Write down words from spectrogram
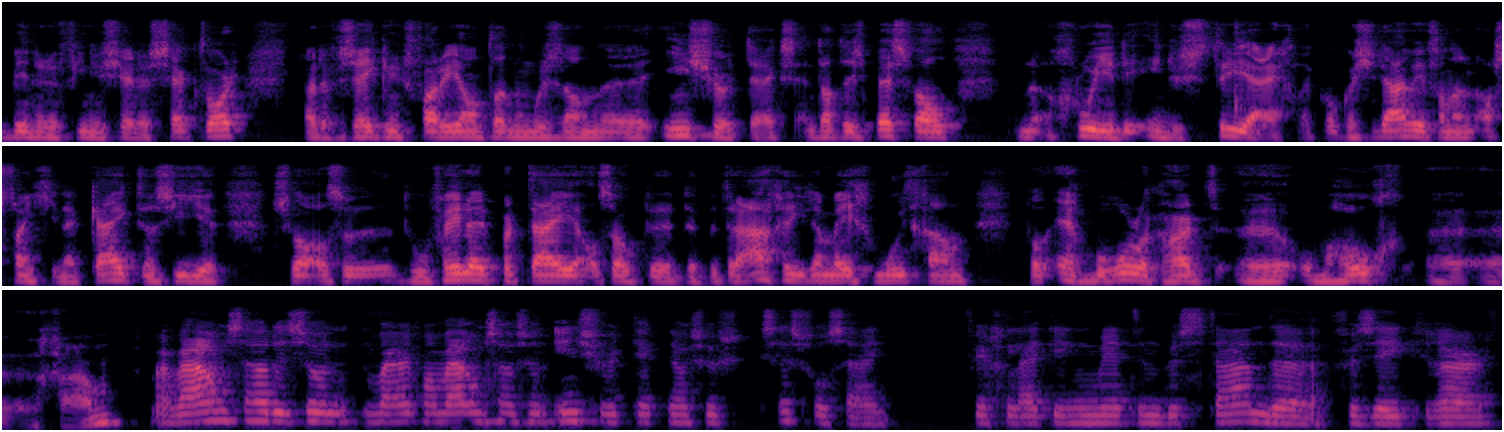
binnen de financiële sector. Nou, de verzekeringsvariant, dat noemen ze dan uh, insurtechs. En dat is best wel een groeiende industrie eigenlijk. Ook als je daar weer van een afstandje naar kijkt, dan zie je zoals de hoeveelheid partijen als ook de, de bedragen die daarmee gemoeid gaan, wel echt behoorlijk hard omhoog gaan. Maar waarom zou, zo'n, waar, waarom zou zo'n insurtech nou zo succesvol zijn? In vergelijking met een bestaande verzekeraar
